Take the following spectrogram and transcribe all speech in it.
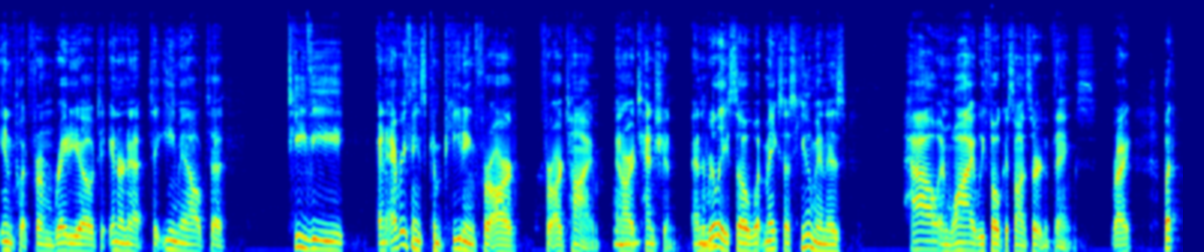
input from radio to internet to email to tv and everything's competing for our for our time mm-hmm. and our mm-hmm. attention. And mm-hmm. really, so what makes us human is how and why we focus on certain things, right? But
